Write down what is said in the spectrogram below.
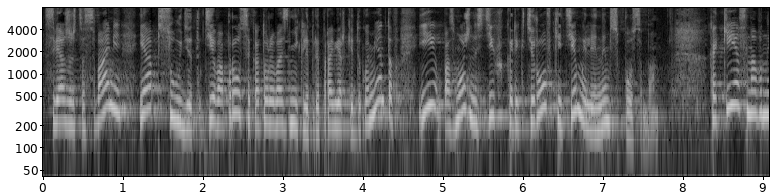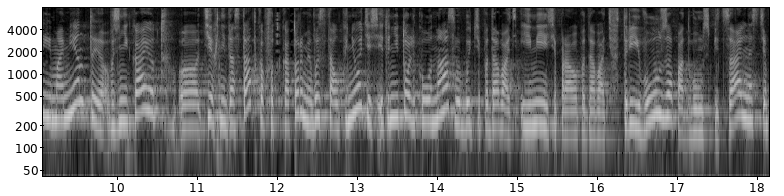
свяжется с вами и обсудит те вопросы, которые возникли при проверке документов, и, возможно, возможность их корректировки тем или иным способом. Какие основные моменты возникают э, тех недостатков, с которыми вы столкнетесь? Это не только у нас, вы будете подавать и имеете право подавать в три вуза по двум специальностям.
